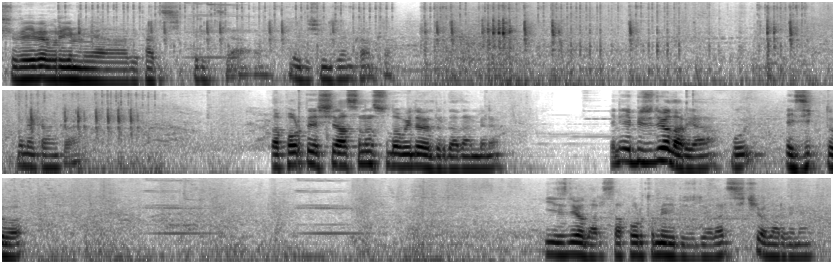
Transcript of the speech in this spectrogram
Şu wave'e vurayım ya. Bir hadi siktir git ya. Ne düşüneceğim kanka? Bu ne kanka? Support eşyasının slow'uyla öldürdü adam beni. Beni ebüzlüyorlar ya. Bu ezik duo. İzliyorlar. Supportumu ebüzlüyorlar. Sikiyorlar beni.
